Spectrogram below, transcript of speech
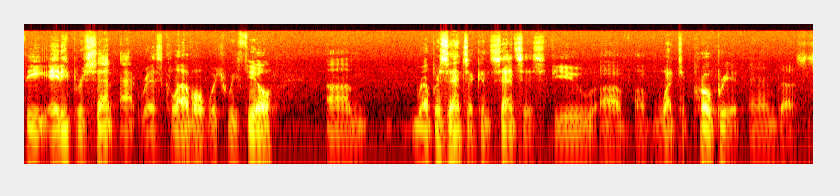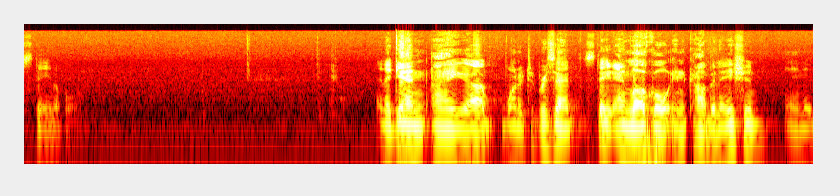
the 80% at risk level, which we feel um, represents a consensus view of, of what's appropriate and uh, sustainable. And again, I uh, wanted to present state and local in combination and a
